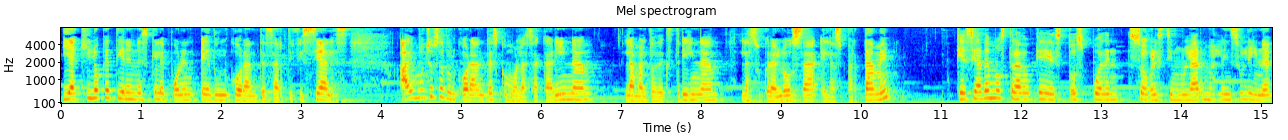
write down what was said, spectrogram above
Y aquí lo que tienen es que le ponen edulcorantes artificiales. Hay muchos edulcorantes como la sacarina, la maltodextrina, la sucralosa, el aspartame que se ha demostrado que estos pueden sobreestimular más la insulina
